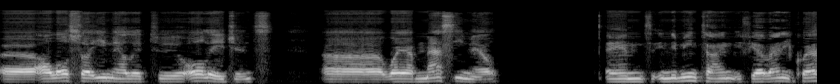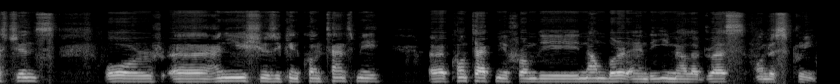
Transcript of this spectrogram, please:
Uh, I'll also email it to all agents uh, via mass email. And in the meantime, if you have any questions or uh, any issues, you can contact me, uh, contact me from the number and the email address on the screen.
